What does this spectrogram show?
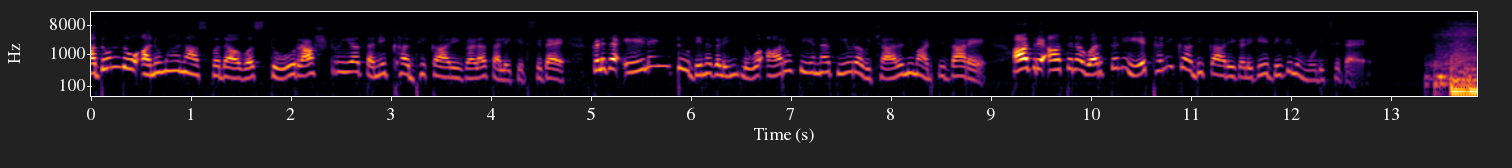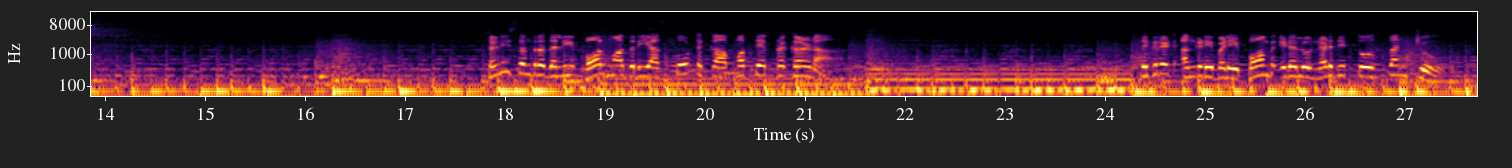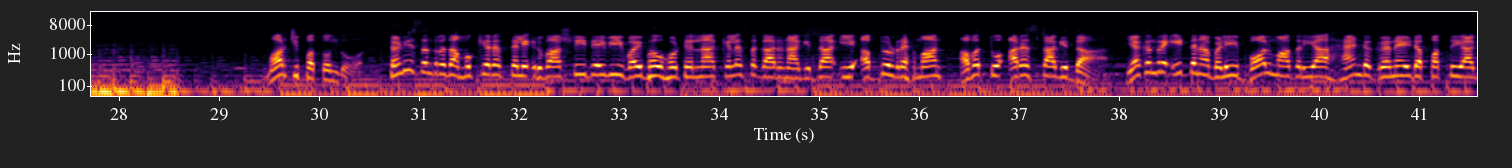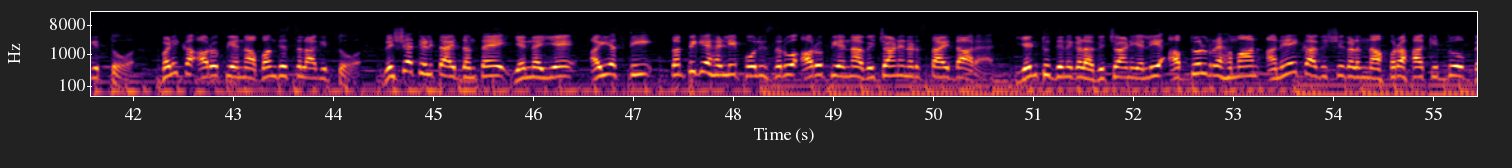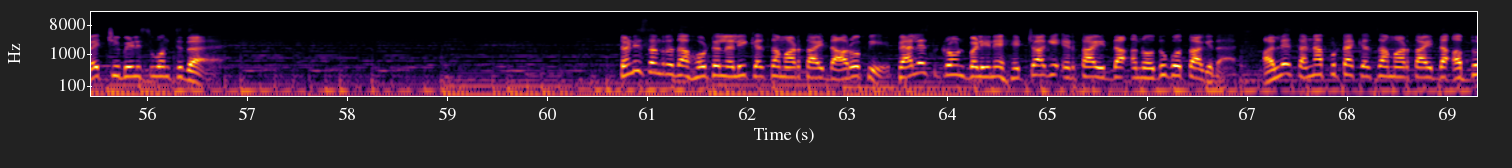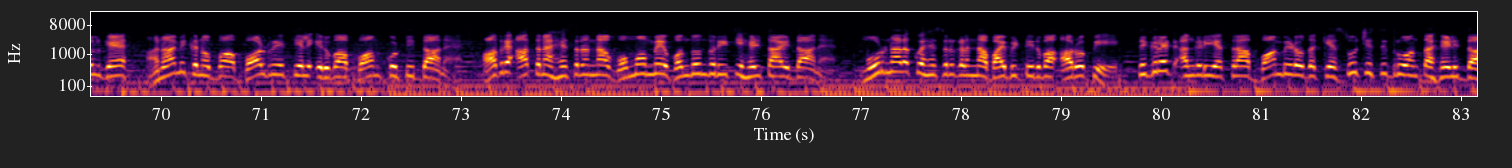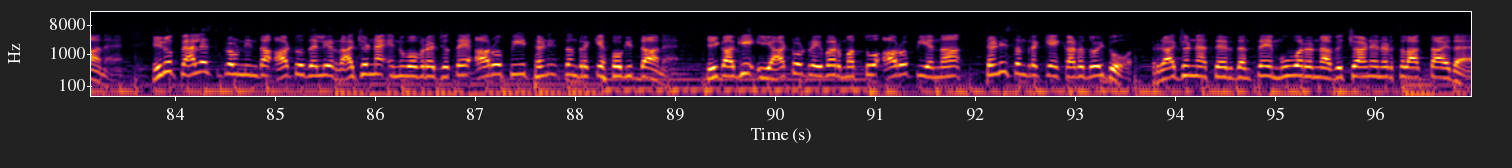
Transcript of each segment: ಅದೊಂದು ಅನುಮಾನಾಸ್ಪದ ವಸ್ತು ರಾಷ್ಟ್ರೀಯ ತನಿಖಾಧಿಕಾರಿಗಳ ತಲೆಕೆಡಿಸಿದೆ. ಕಳೆದ ಏಳೆಂಟು ದಿನಗಳಿಂದಲೂ ಆರೋಪಿಯನ್ನ ತೀವ್ರ ವಿಚಾರಣೆ ಮಾಡ್ತಿದ್ದಾರೆ. ಆದರೆ ಆತನ ವರ್ತನೆಯೇ ತನಿಖಾಧಿಕಾರಿಗಳಿಗೆ ದಿಗಿಲು ಮೂಡಿಸಿದೆ. ತಣಿಸಂದ್ರದಲ್ಲಿ ಬಾಲ್ ಮಾದರಿಯ ಸ್ಫೋಟಕ ಪತ್ತೆ ಪ್ರಕರಣ. ಸಿಗರೆಟ್ ಅಂಗಡಿ ಬಳಿ ಬಾಂಬ್ ಇಡಲು ನಡೆದಿತ್ತು ಸಂಚು. ಮಾರ್ಚ್ ಇಪ್ಪತ್ತೊಂದು ತಣಿಸಂದ್ರದ ಮುಖ್ಯ ರಸ್ತೆಯಲ್ಲಿ ಇರುವ ಶ್ರೀದೇವಿ ವೈಭವ್ ಹೋಟೆಲ್ನ ಕೆಲಸಗಾರನಾಗಿದ್ದ ಈ ಅಬ್ದುಲ್ ರೆಹಮಾನ್ ಅವತ್ತು ಅರೆಸ್ಟ್ ಆಗಿದ್ದ. ಯಾಕಂದ್ರೆ ಈತನ ಬಳಿ ಬಾಲ್ ಮಾದರಿಯ ಹ್ಯಾಂಡ್ ಗ್ರೆನೇಡ್ ಪತ್ತೆಯಾಗಿತ್ತು. ಬಳಿಕ ಆರೋಪಿಯನ್ನ ಬಂಧಿಸಲಾಗಿತ್ತು. ವಿಷಯ ತಿಳಿತಾ ಇದ್ದಂತೆ ಎನ್ಐಎ ಐಎಸ್ಟಿ ಸಂಪಿಗೆಹಳ್ಳಿ ಪೊಲೀಸರು ಆರೋಪಿಯನ್ನ ವಿಚಾರಣೆ ನಡೆಸ್ತಾ ಇದ್ದಾರೆ. ಎಂಟು ದಿನಗಳ ವಿಚಾರಣೆಯಲ್ಲಿ ಅಬ್ದುಲ್ ರೆಹಮಾನ್ ಅನೇಕ ವಿಷಯಗಳನ್ನ ಹೊರಹಾಕಿದ್ದು ಬೆಚ್ಚಿ ಬೀಳಿಸುವಂತಿದೆ. ತಣಿಸಂದ್ರದ ಹೋಟೆಲ್ನಲ್ಲಿ ಕೆಲಸ ಮಾಡ್ತಾ ಇದ್ದ ಆರೋಪಿ ಪ್ಯಾಲೇಸ್ ಗ್ರೌಂಡ್ ಬಳಿನೇ ಹೆಚ್ಚಾಗಿ ಇಡ್ತಾ ಇದ್ದ ಅನ್ನೋದು ಗೊತ್ತಾಗಿದೆ. ಅಲ್ಲೇ ಸಣ್ಣ ಪುಟ್ಟ ಕೆಲಸ ಮಾಡ್ತಾ ಇದ್ದ ಅಬ್ದುಲ್ಗೆ ಅನಾಮಿಕನೊಬ್ಬ ಬಾಲ್ ರೀತಿಯಲ್ಲಿ ಇರುವ ಬಾಂಬ್ ಕೊಟ್ಟಿದ್ದಾನೆ. ಆದ್ರೆ ಆತನ ಹೆಸರನ್ನ ಒಮ್ಮೊಮ್ಮೆ ಒಂದೊಂದು ರೀತಿ ಹೇಳ್ತಾ ಇದ್ದಾನೆ. ಮೂರ್ನಾಲ್ಕು ಹೆಸರುಗಳನ್ನ ಬಾಯ್ಬಿಟ್ಟಿರುವ ಆರೋಪಿ ಸಿಗರೆಟ್ ಅಂಗಡಿ ಹತ್ರ ಬಾಂಬ್ ಇಡೋದಕ್ಕೆ ಸೂಚಿಸಿದ್ರು ಅಂತ ಹೇಳಿದ್ದಾನೆ. ಇನ್ನು ಪ್ಯಾಲೇಸ್ ಗ್ರೌಂಡ್ನಿಂದ ಆಟೋದಲ್ಲಿ ರಾಜಣ್ಣ ಎನ್ನುವವರ ಜೊತೆ ಆರೋಪಿ ಥಣಿಸಂದ್ರಕ್ಕೆ ಹೋಗಿದ್ದಾನೆ. ಹೀಗಾಗಿ ಈ ಆಟೋ ಡ್ರೈವರ್ ಮತ್ತು ಆರೋಪಿಯನ್ನ ತಣಿಸಂದ್ರಕ್ಕೆ ಕರೆದೊಯ್ದು ರಾಜಣ್ಣ ಸೇರಿದಂತೆ ಮೂವರನ್ನ ವಿಚಾರಣೆ ನಡೆಸಲಾಗ್ತಾ ಇದೆ.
